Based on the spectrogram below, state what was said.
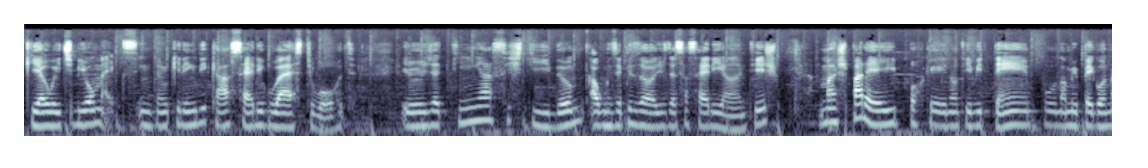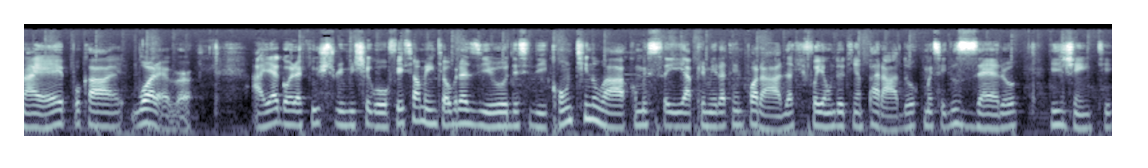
que é o HBO Max. Então eu queria indicar a série Westworld. Eu já tinha assistido alguns episódios dessa série antes, mas parei porque não tive tempo, não me pegou na época, whatever. Aí agora que o streaming chegou oficialmente ao Brasil, eu decidi continuar. Comecei a primeira temporada, que foi onde eu tinha parado. comecei do zero. E, gente,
